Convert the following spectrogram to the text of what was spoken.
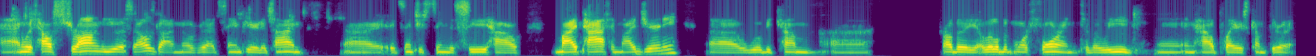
and with how strong the USL has gotten over that same period of time, uh, it's interesting to see how my path and my journey uh, will become uh, probably a little bit more foreign to the league and, how players come through it.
